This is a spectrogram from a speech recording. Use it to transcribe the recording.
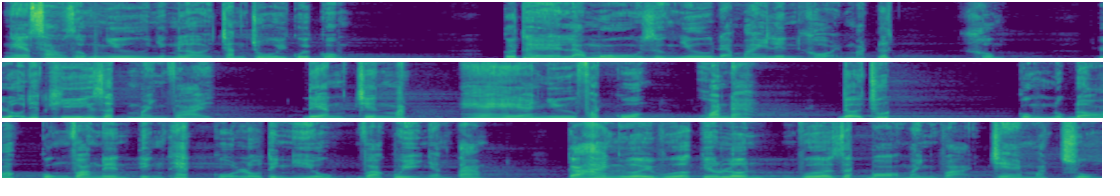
Nghe sao giống như những lời chăn chối cuối cùng. Cơ thể lão mù dường như đã bay lên khỏi mặt đất. Không, lỗ nhất khí giật mảnh vải đen trên mắt, he hé như phát cuồng. Khoan đã, đợi chút. Cùng lúc đó cũng vang lên tiếng thét của lỗ tình hiếu và quỷ nhãn tam. Cả hai người vừa kêu lớn, vừa giật bỏ mảnh vải che mắt xuống.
